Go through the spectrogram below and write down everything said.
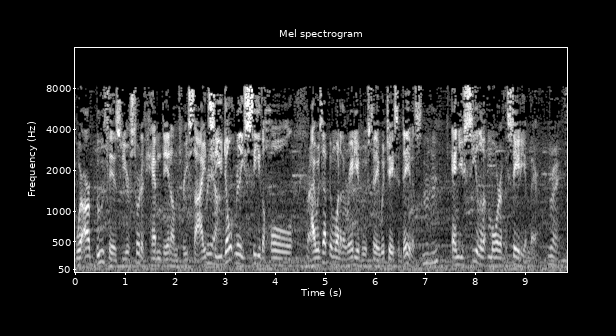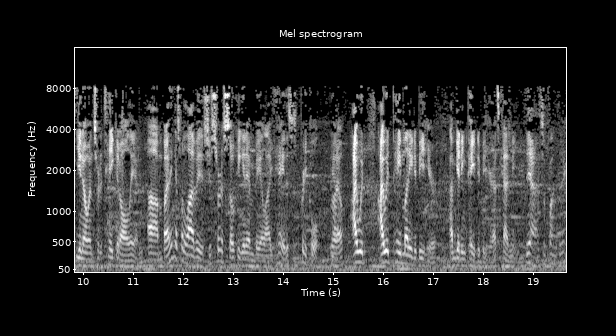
where our booth is, you're sort of hemmed in on three sides, so you don't really see the whole. Right. I was up in one of the radio booths today with Jason Davis, and you see a little bit more of the stadium there Right. you know, and sort of take it all in. Um, but I think that's what a lot of it is, just sort of soaking it in and being like, hey, this is pretty cool. You Right. know, I would I would pay money to be here. I'm getting paid to be here. That's kind of neat. Yeah, it's a fun thing.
